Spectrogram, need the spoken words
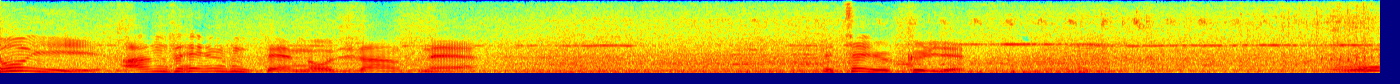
ごい安全運転のおじさんですね。めっちゃゆっくりです。おおおお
